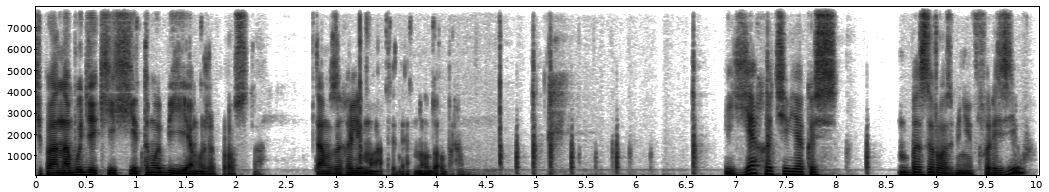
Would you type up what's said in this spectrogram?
Типа на будь-який хід ми б'ємо вже просто. Там взагалі мат іде. Ну добре. Я хотів якось без розмінів ферзів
